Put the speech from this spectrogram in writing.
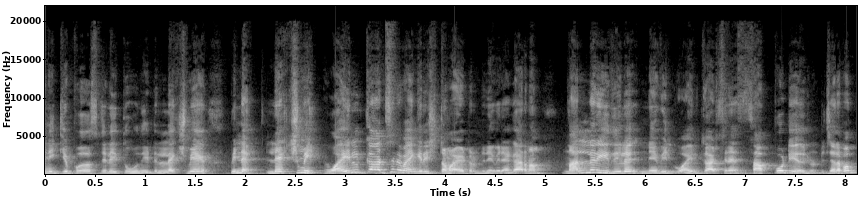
എനിക്ക് പേഴ്സണലി തോന്നിയിട്ടില്ല. ലക്ഷ്മി പിന്നെ ലക്ഷ്മി വൈൽഡ് കാർഡ്സിന് ഭയങ്കര ഇഷ്ടമായിട്ടുണ്ട് നെവിനെ. കാരണം നല്ല രീതിയിൽ നെവിൽ വൈൽഡ് കാർഡ്സിനെ സപ്പോർട്ട് ചെയ്തിട്ടുണ്ട്. ചിലപ്പം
